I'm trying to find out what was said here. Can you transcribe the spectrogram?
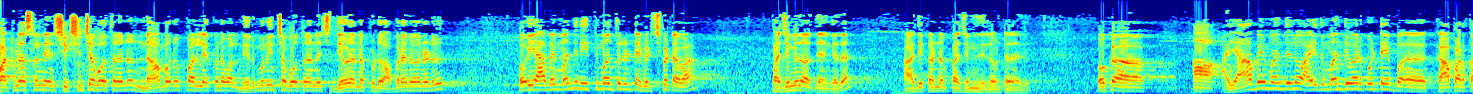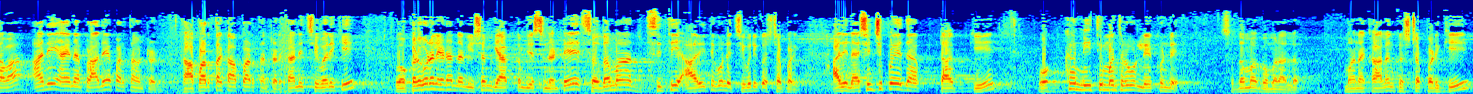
పట్టణస్లో నేను శిక్షించబోతున్నాను నామరూపాలు లేకుండా వాళ్ళు నిర్మూలించబోతున్నాను అనేసి దేవుడు అన్నప్పుడు అబ్రామ్ ఏమన్నాడు? ఓ యాభై మంది నీతిమంతులు ఉంటే విడిచిపెట్టావా? పద్దెనిమిదో అధ్యాయం కదా? ఆది ఖండం పద్దెనిమిదిలో ఉంటుంది అది. ఒక ఆ యాభై మందిలో ఐదు మంది వరకు ఉంటే కాపాడతావా? అని ఆయన ప్రాధాయపడతా ఉంటాడు. కాపాడతా కాపాడుతా అంటాడు. కానీ చివరికి ఒకడు కూడా లేడన్న విషయం జ్ఞాపకం చేస్తుందంటే సుధమ స్థితి ఆ రీతి కూడా చివరికి వచ్చేటప్పటికి అది నశించిపోయే టాప్కి ఒక్క నీతిమంతుడు కూడా లేకుండే సుధమ గుమరాల్లో మన కాలంకి వచ్చేటప్పటికి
